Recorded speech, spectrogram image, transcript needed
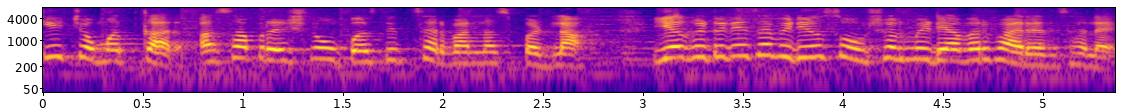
की चमत्कार असा प्रश्न उपस्थित सर्वांनाच पडला. या घटनेचा व्हिडिओ सोशल मीडियावर व्हायरल झालाय.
